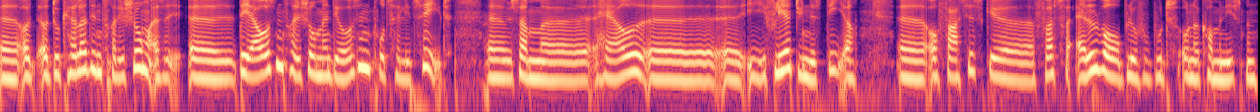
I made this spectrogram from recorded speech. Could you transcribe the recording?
Øh, og, og du kalder det en tradition, altså øh, det er også en tradition, men det er også en brutalitet, øh, som øh, hervede øh, øh, i flere dynastier, øh, og faktisk øh, først for alvor blev forbudt under kommunismen.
